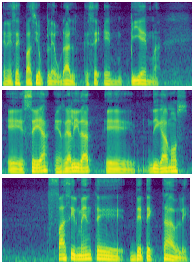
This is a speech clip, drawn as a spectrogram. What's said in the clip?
en ese espacio pleural, ese empiema, eh, sea en realidad, eh, digamos, fácilmente detectable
